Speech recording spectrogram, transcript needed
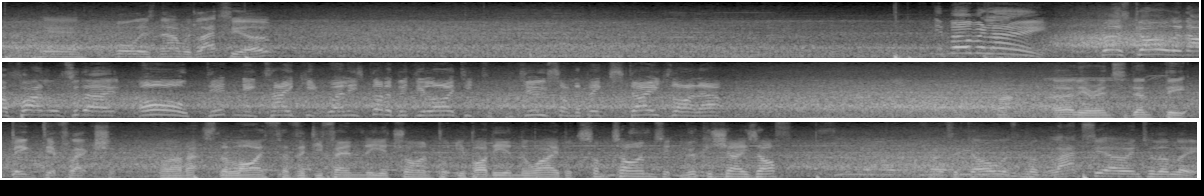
And here the ball is now with Lazio. Immobile! First goal in our final today. Oh, didn't he take it well? He's got to be delighted to produce on the big stage like that. That earlier incident, the big deflection. Well, that's the life of a defender. You try and put your body in the way, but sometimes it ricochets off. So it's a goal that's put Lazio into the lead.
